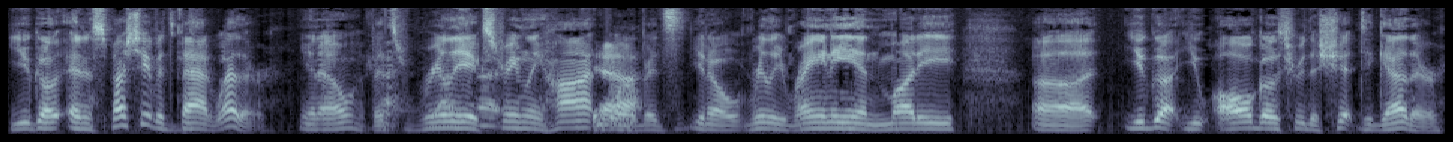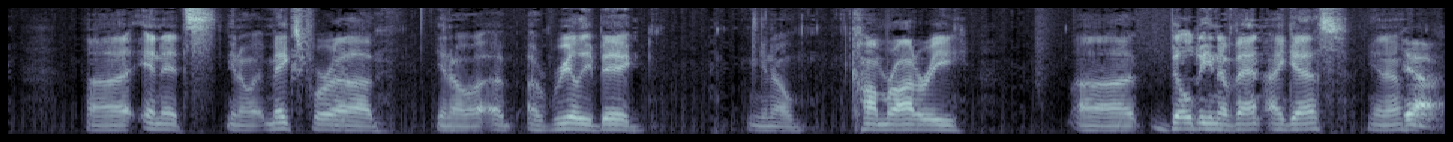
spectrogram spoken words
you go, and especially if it's bad weather, you know, if it's really yeah. extremely hot Yeah. or if it's, you know, really rainy and muddy, uh, you got, you all go through the shit together. Uh, and it's, you know, it makes for a, you know, a, a really big, you know, camaraderie, uh, building event, I guess, you know? Yeah,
